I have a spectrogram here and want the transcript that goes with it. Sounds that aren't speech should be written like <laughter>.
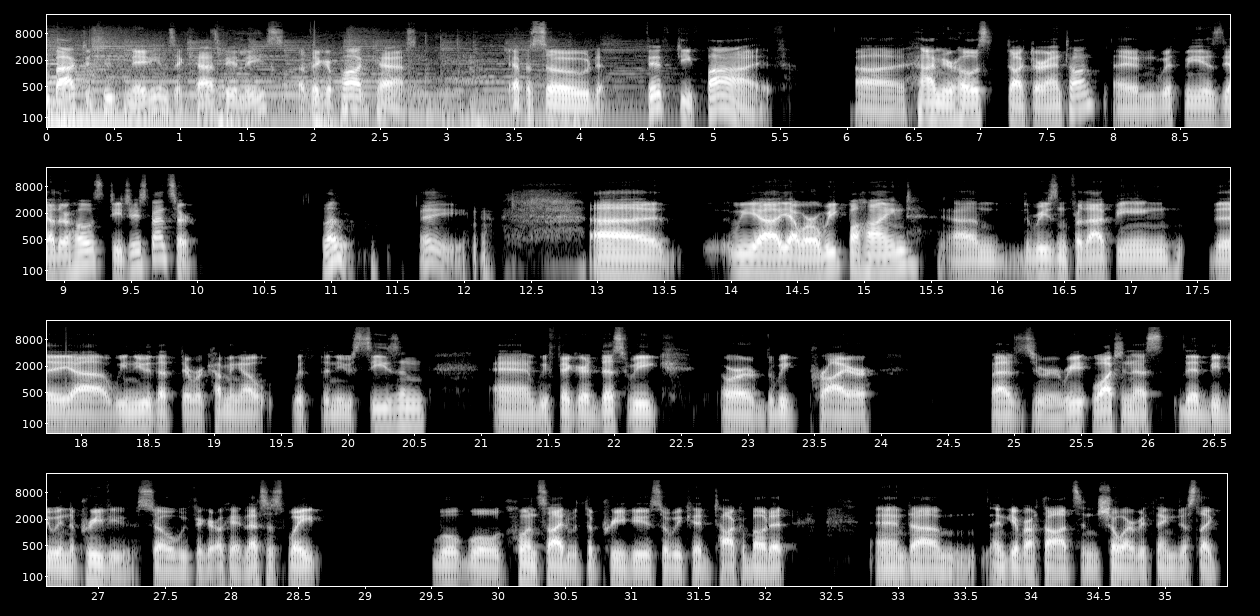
Welcome back to Two Canadians at Cafe Elise, a Vigor podcast, episode 55. Uh, <laughs> I'm your host, Dr. Anton, and with me is the other host, DJ Spencer. Hello. Hey. <laughs> Uh, we uh, yeah, we're a week behind. Um, the reason for that being the uh, we knew that they were coming out with the new season, and we figured this week or the week prior, as you were re- watching this, they'd be doing the preview. So we figured, okay, let's just wait. We'll we'll coincide with the preview so we could talk about it and um and give our thoughts and show everything just like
